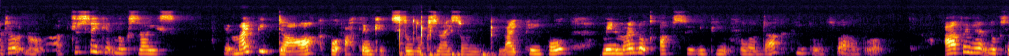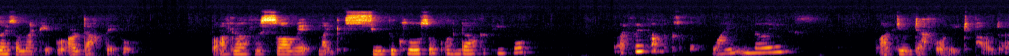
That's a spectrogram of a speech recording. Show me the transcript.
I don't know, I just think it looks nice. It might be dark, but I think it still looks nice on light people. I mean, it might look absolutely beautiful on dark people as well, but I think it looks nice on light people and dark people but I've never saw it like super close up on darker people. I think that looks quite nice. But I do definitely need to powder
